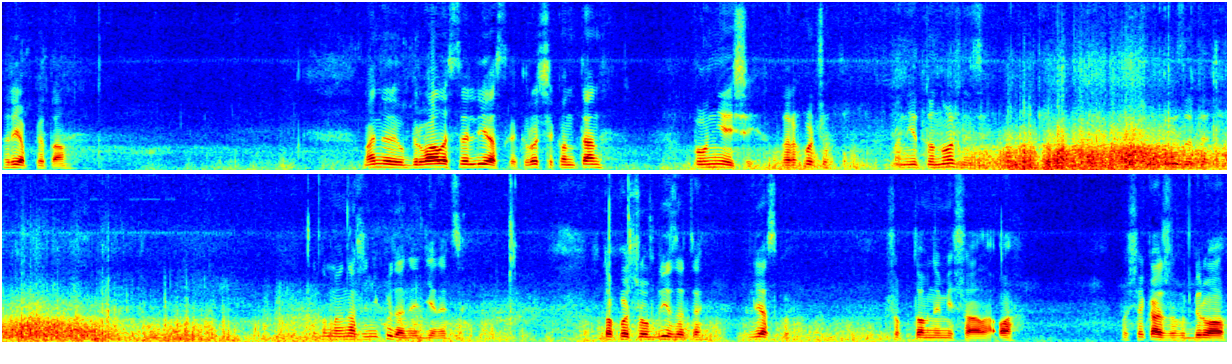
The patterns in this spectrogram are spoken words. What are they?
репка там. У мене обірвалася леска. Коротше, контент повніший. Зараз хочу є то ножниці. Хочу врізати. Думаю, вона вже нікуди не дінеться. То хочу обрізати леску, щоб там не мішало. О! Бо ще кажу, обірвав.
